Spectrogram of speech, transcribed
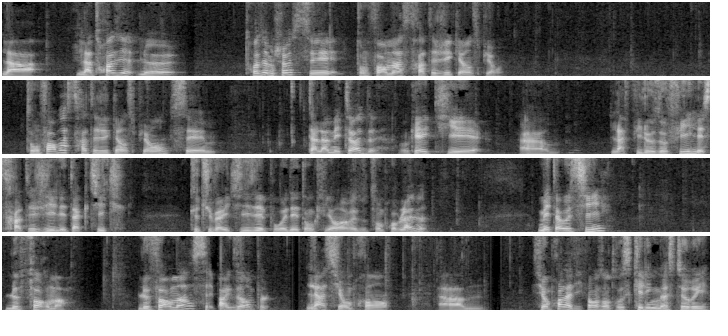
La, la troisième, chose, c'est ton format stratégique et inspirant. Ton format stratégique et inspirant, c'est tu as la méthode, qui est euh, la philosophie, les stratégies, les tactiques que tu vas utiliser pour aider ton client à résoudre son problème. Mais tu as aussi le format. Le format, c'est par exemple, là, si on prend, euh, si on prend la différence entre Scaling Mastery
